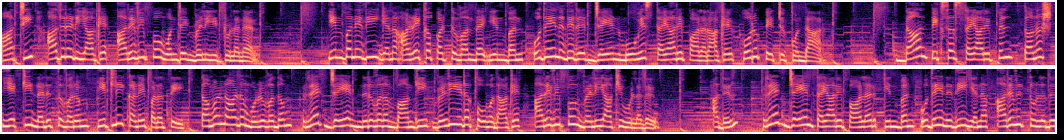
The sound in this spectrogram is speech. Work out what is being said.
மாற்றி அதிரடியாக அறிவிப்பு ஒன்றை வெளியிட்டுள்ளனர். இன்பநிதி என அழைக்கப்பட்டு வந்த Inban Udhayanidhi red giant movies தயாரிப்பாளராக பொறுப்பேற்றுக் கொண்டார். டான் பிக்சர்ஸ் தயாரிப்பில் தனுஷ் இயக்கி நடித்து வரும் இட்லி கடை படத்தை தமிழ்நாடு முழுவதும் ரெட் ஜெயன் நிறுவனம் வாங்கி வெளியிடப் போவதாக அறிவிப்பு வெளியாகி உள்ளது. அதில் ரெட் ஜெயன் தயாரிப்பாளர் இன்பன் உதயநிதி என அறிவித்துள்ளது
